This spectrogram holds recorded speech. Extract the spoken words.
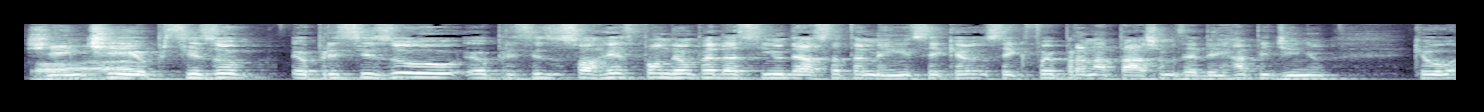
Gente, eu preciso, eu preciso, eu preciso só responder um pedacinho dessa também. Eu sei que eu sei que foi pra Natasha, mas é bem rapidinho. Que eu,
